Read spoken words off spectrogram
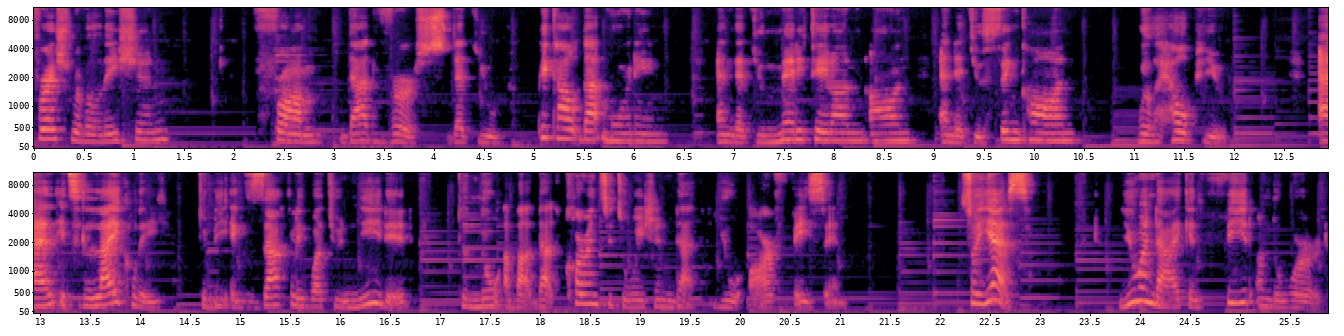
fresh revelation from that verse that you pick out that morning and that you meditate on on and that you think on will help you. And it's likely to be exactly what you needed to know about that current situation that you are facing. So yes you and i can feed on the word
